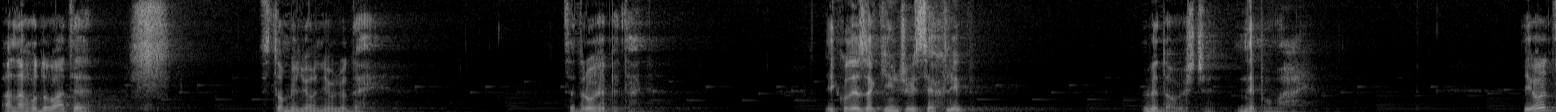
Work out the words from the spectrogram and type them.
А нагодувати 100 мільйонів людей. Це друге питання. І коли закінчується хліб, видовище не помагає. І от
